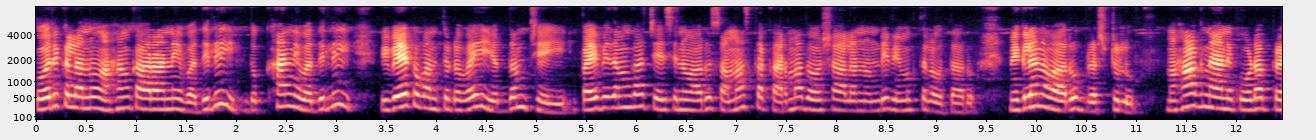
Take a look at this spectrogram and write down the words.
కోరికలను అహంకారాన్ని వదిలి దుఃఖాన్ని వదిలి వివేకవంతుడవై యుద్ధం చేయి. పై విధంగా చేసిన వారు సమస్త కర్మ దోషాల నుండి విముక్తులవుతారు. మిగిలిన వారు భ్రష్టులు. మహాజ్ఞాని కూడా ప్ర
